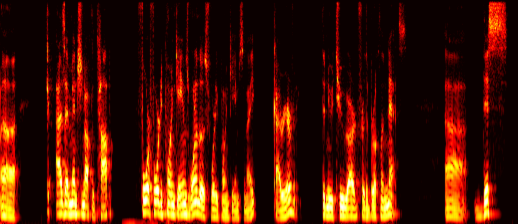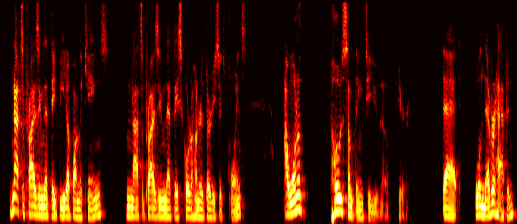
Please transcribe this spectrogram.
Uh, as I mentioned off the top, four 40 point games, one of those 40 point games tonight, Kyrie Irving, the new two guard for the Brooklyn Nets. Uh, this not surprising that they beat up on the Kings. Not surprising that they scored 136 points. I want to pose something to you though here that will never happen.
